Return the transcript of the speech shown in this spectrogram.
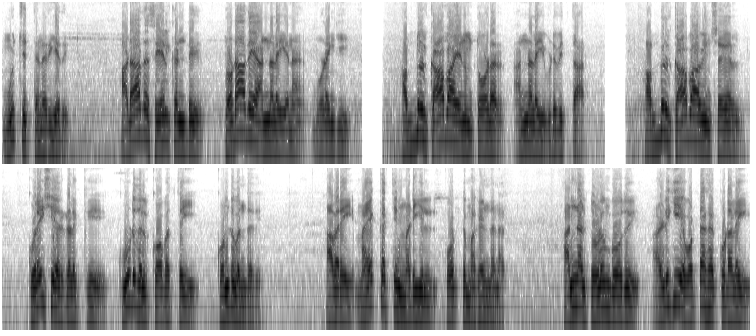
மூச்சு திணறியது. அடாத செயல் கண்டு தொடாதே அண்ணலை என முழங்கி அப்துல் காபா எனும் தோழர் அண்ணலை விடுவித்தார். அப்துல் காபாவின் செயல் குறைஷியர்களுக்கு கூடுதல் கோபத்தை கொண்டு வந்தது. அவரை மயக்கத்தின் மடியில் போட்டு மகிழ்ந்தனர். அண்ணல் தொழும்போது அழுகிய ஒட்டகக் குடலை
